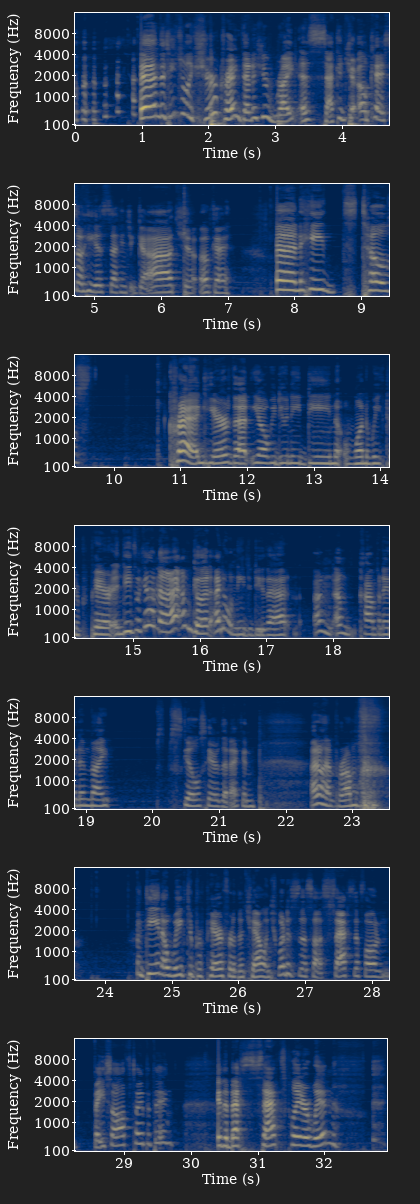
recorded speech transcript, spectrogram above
and the teacher like, sure, Craig, that is your right as second chair. Okay, so he is second chair. Gotcha. Okay. And he tells Craig here that you know we do need Dean one week to prepare, and Dean's like, oh no, I, I'm good. I don't need to do that. I'm I'm confident in my skills here that I can. I don't have a problem. Dean a week to prepare for the challenge. What is this, a saxophone face off type of thing? The best sax player win?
